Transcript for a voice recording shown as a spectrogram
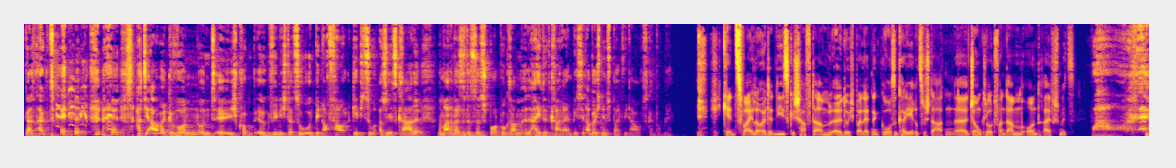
Ganz aktuell hat die Arbeit gewonnen und äh, ich komme irgendwie nicht dazu und bin auch faul, gebe ich zu. Also jetzt gerade, normalerweise das, das Sportprogramm leidet gerade ein bisschen, aber ich nehme es bald wieder auf, ist kein Problem. Ich kenne zwei Leute, die es geschafft haben, durch Ballett eine große Karriere zu starten. Jean-Claude Van Damme und Ralf Schmitz. Wow.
